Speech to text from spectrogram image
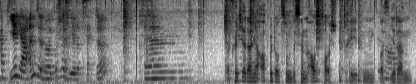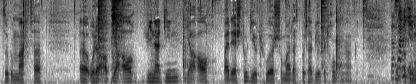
habt ihr ja andere Butterbierrezepte. Ähm, Da könnt ihr dann ja auch mit uns so ein bisschen in Austausch treten, was Genau. ihr dann so gemacht habt. Äh, oder ob ihr auch, wie Nadine ja auch bei der Studiotour schon mal das Butterbier getrunken habt. das Das habe ich, in-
